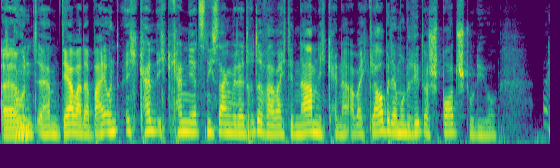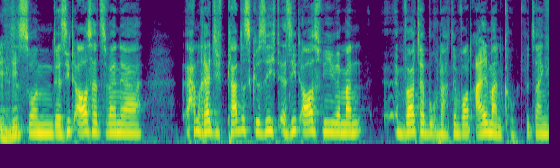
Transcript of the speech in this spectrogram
Ähm, Und ähm, der war dabei. Und ich kann, ich kann jetzt nicht sagen, wer der dritte war, weil ich den Namen nicht kenne. Aber ich glaube, der moderiert das Sportstudio. Mhm. Es ist so ein, der sieht aus, als wenn er hat ein relativ plattes Gesicht. Er sieht aus, wie wenn man im Wörterbuch nach dem Wort Allmann guckt. Wird sein,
